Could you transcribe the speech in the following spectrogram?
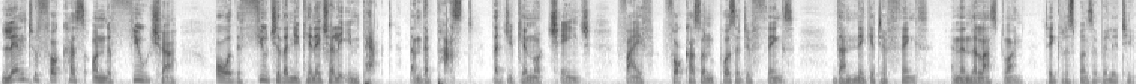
learn to focus on the future or the future that you can actually impact than the past that you cannot change. Five, focus on positive things than negative things. And then the last one, take responsibility.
